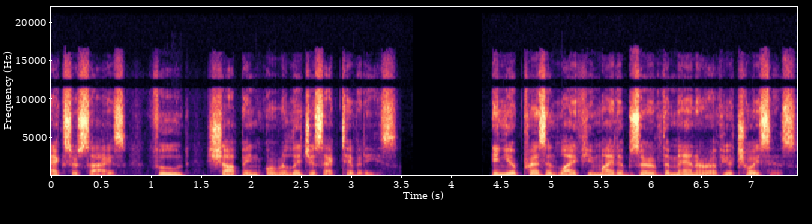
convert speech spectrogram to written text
exercise, food, shopping or religious activities. In your present life you might observe the manner of your choices.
